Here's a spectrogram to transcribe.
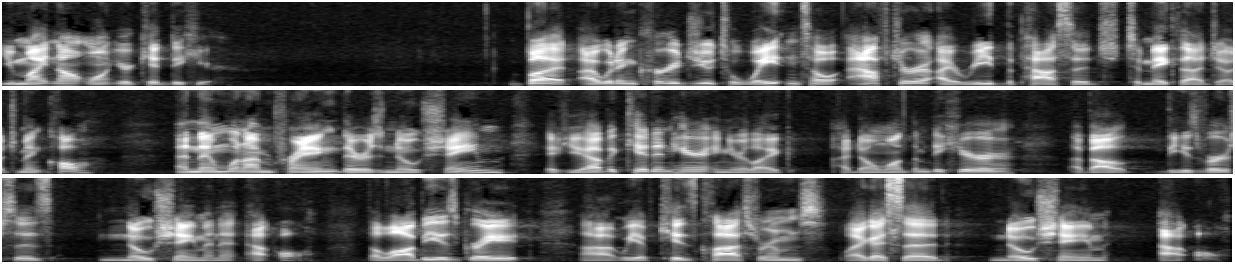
you might not want your kid to hear. But I would encourage you to wait until after I read the passage to make that judgment call and then when I'm praying, there is no shame. If you have a kid in here and you're like, I don't want them to hear about these verses, no shame in it at all. The lobby is great. Uh, we have kids' classrooms. Like I said, no shame at all.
